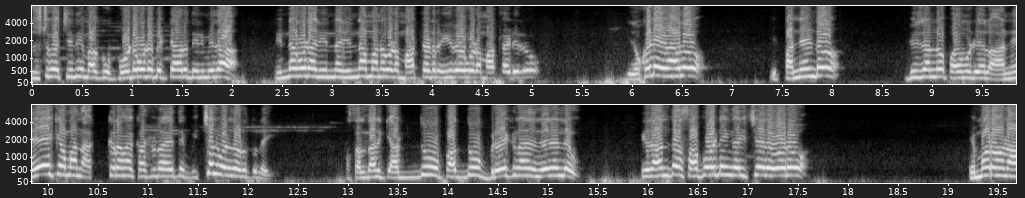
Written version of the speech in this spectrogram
దృష్టికి వచ్చింది మాకు ఫోటో కూడా పెట్టారు దీని మీద నిన్న కూడా నిన్న నిన్న మొన్న కూడా మాట్లాడారు ఈరోజు కూడా మాట్లాడారు. ఇది ఒకటే కాదు ఈ పన్నెండు డివిజన్లో పదమూడు డివిజన్లో అనేకమైన అక్రమ కట్టడాలు అయితే విచ్చలు పడి జరుగుతున్నాయి. అసలు దానికి అడ్డు పద్దు బ్రేకులు అనేది లేనే లేవు. ఇదంతా సపోర్టింగ్గా ఇచ్చేది ఎవరు? ఎమ్మరోనా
